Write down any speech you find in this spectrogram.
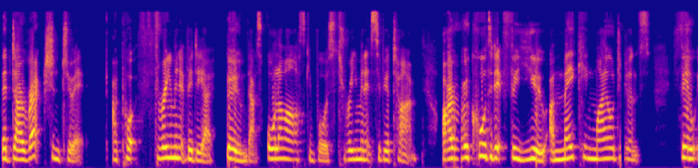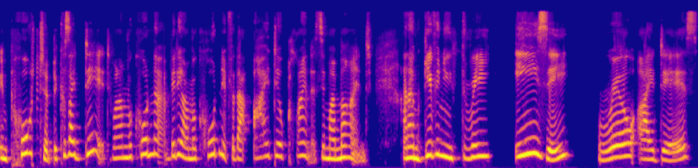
the direction to it, I put three minute video. Boom. That's all I'm asking for is three minutes of your time. I recorded it for you. I'm making my audience feel important because I did. When I'm recording that video, I'm recording it for that ideal client that's in my mind. And I'm giving you three easy, real ideas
